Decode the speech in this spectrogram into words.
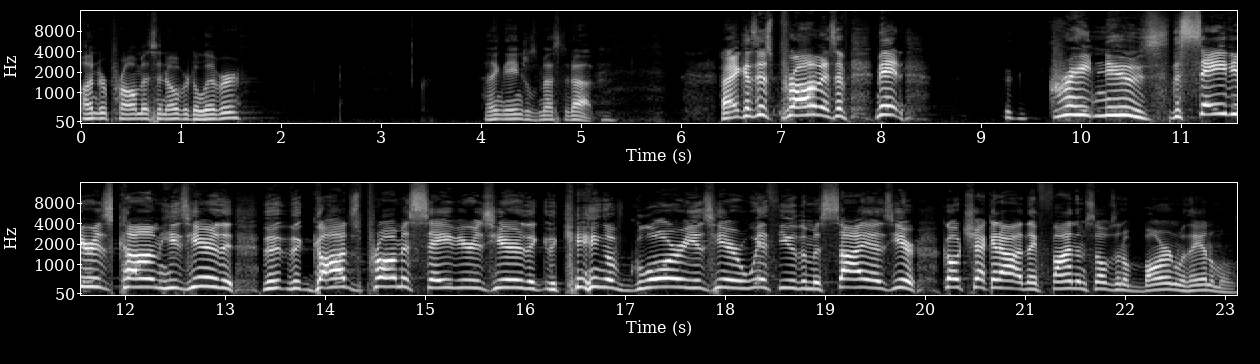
under promise and over deliver. I think the angels messed it up. Right? Because this promise of, man, great news. The Savior has come. He's here. The, the, the God's promised Savior is here. The, the King of glory is here with you. The Messiah is here. Go check it out. And they find themselves in a barn with animals.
